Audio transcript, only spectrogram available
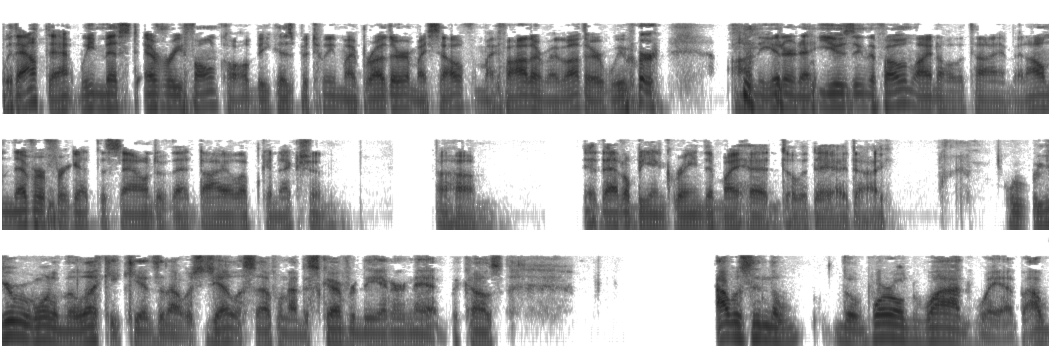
without that we missed every phone call because between my brother and myself and my father and my mother we were on the internet using the phone line all the time, and I'll never forget the sound of that dial-up connection. Um, that'll be ingrained in my head until the day I die. Well, you were one of the lucky kids that I was jealous of when I discovered the internet because I was in the the World Wide Web. I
